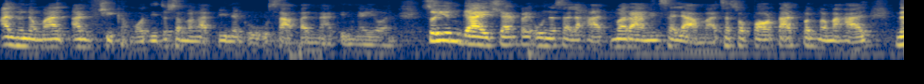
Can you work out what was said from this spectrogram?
ano naman ang chika mo dito sa mga pinag-uusapan natin ngayon. So yun guys, syempre una sa lahat, maraming salamat sa suporta at pagmamahal na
